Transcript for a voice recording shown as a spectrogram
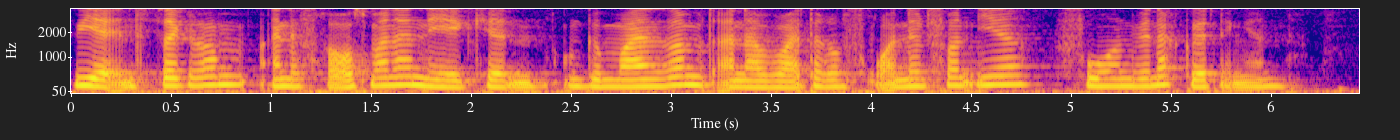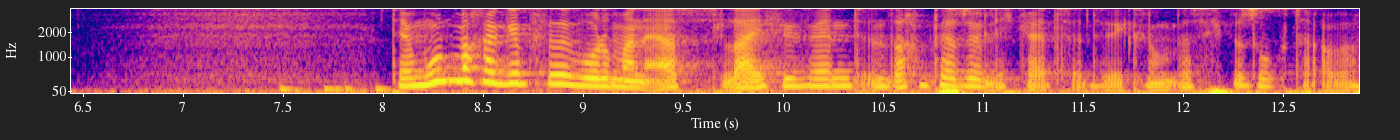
via Instagram eine Frau aus meiner Nähe kennen und gemeinsam mit einer weiteren Freundin von ihr fuhren wir nach Göttingen. Der Mutmachergipfel wurde mein erstes Live-Event in Sachen Persönlichkeitsentwicklung, das ich besucht habe.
